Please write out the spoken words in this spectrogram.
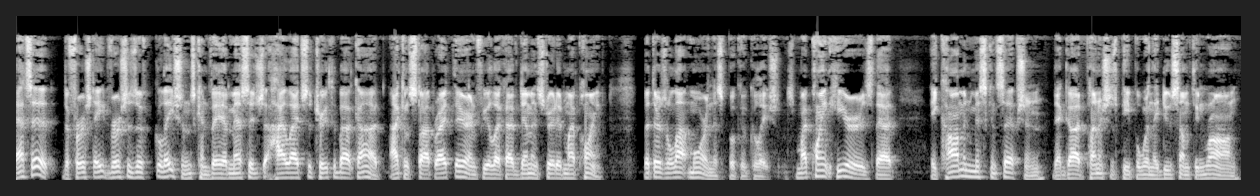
That's it. The first eight verses of Galatians convey a message that highlights the truth about God. I can stop right there and feel like I've demonstrated my point. But there's a lot more in this book of Galatians. My point here is that a common misconception that God punishes people when they do something wrong,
